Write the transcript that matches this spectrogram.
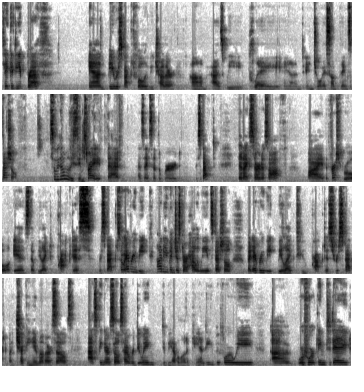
take a deep breath, and be respectful of each other um, as we play and enjoy something special. So it only seems right that, as I said the word respect, that I start us off by the first rule is that we like to practice respect. So every week, not even just our Halloween special, but every week we like to practice respect by checking in with ourselves, asking ourselves how we're doing. Did we have a lot of candy before we uh, were working today?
